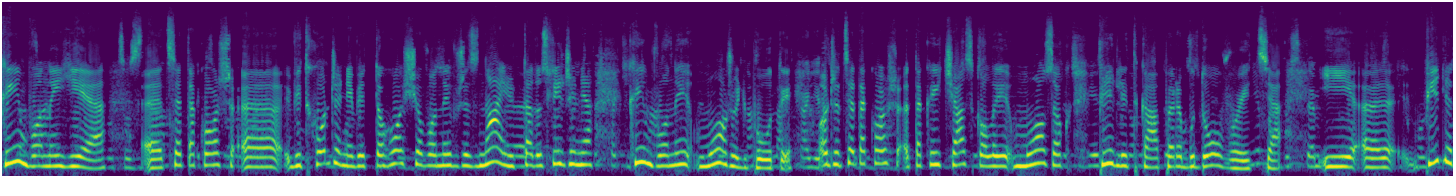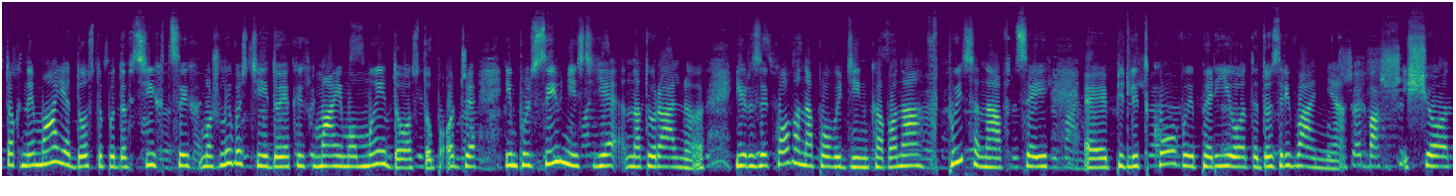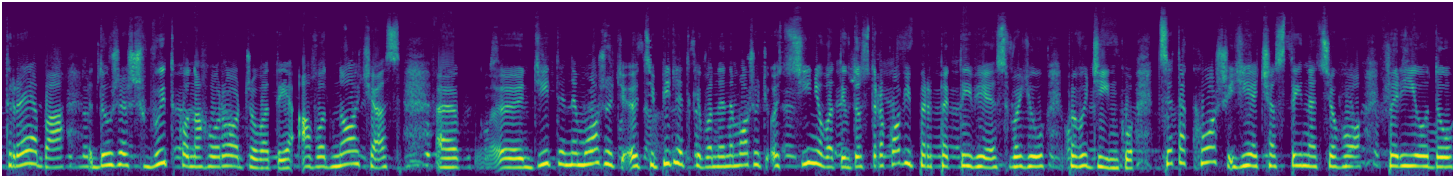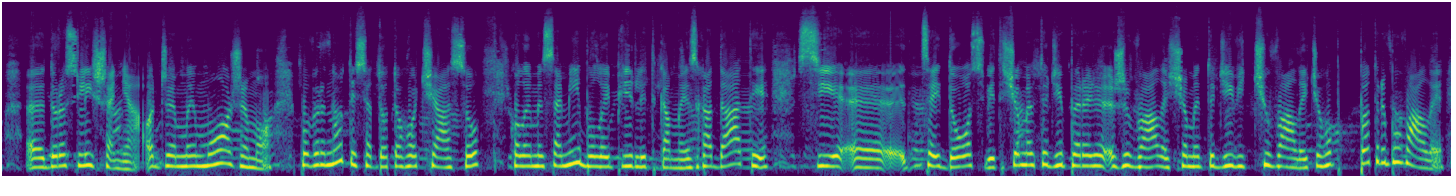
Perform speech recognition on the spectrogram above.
ким вони є. Е, Це також е, відходження від того, що вони вже знають, та дослідження, ким вони можуть бути. Отже, це також такий час, коли мозок підлітка перебудовується, і е, підліток не має доступу до всіх цих можливостей, до яких маємо ми доступ. Отже, імпульсивність є натуральною і ризикована поведінка. Вона вписана в цей підлітковий період дозрівання. Що треба дуже швидко нагороджувати, а водночас е, е, діти не можуть е, ці підлітки, вони не можуть оцінювати в достроковій перспективі свою поведінку. Це також є частина цього періоду е, дорослішання. Отже, ми можемо повернутися до того часу, коли ми самі були підлітками, згадати ці, е, цей досвід, що ми тоді переживали, що ми тоді відчували, чого потребували.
